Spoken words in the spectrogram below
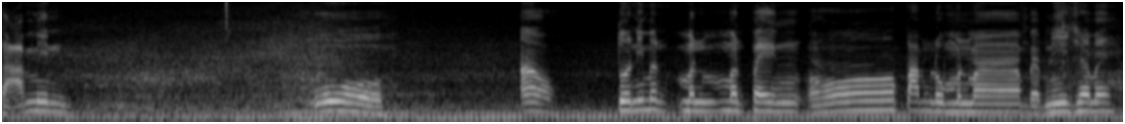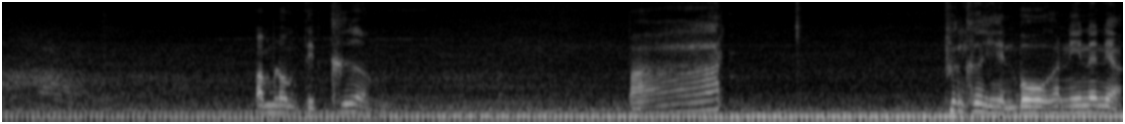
สามมิลโอ้อ้าวตัวนี้มันมันมันเป็นอ๋อปั๊มลมมันมาแบบนี้ใช่ไหมปั๊มลมติดเครื่อง ปาดเพิ่งเคยเห็นโบคันนี้นะเนี่ย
